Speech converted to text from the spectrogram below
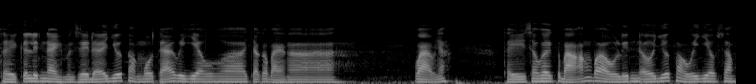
Thì cái link này mình sẽ để dưới phần mô tả video uh, cho các bạn uh, vào nhé. Thì sau khi các bạn ấn vào link ở dưới phần video xong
